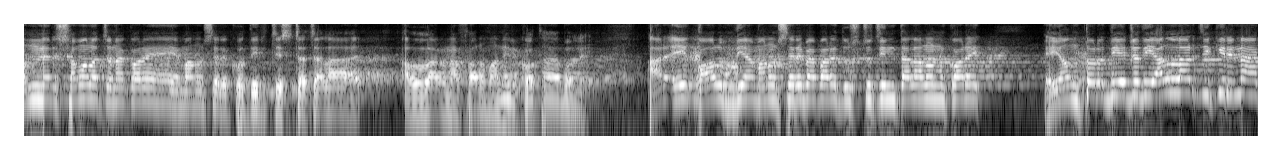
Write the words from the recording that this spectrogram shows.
অন্যের সমালোচনা করে, মানুষের ক্ষতির চেষ্টা চালায়, আল্লাহর নাফারমানির কথা বলে। আর এই কল্প দিয়া মানুষের ব্যাপারে দুষ্টু চিন্তা লালন করে এই অন্তর দিয়ে যদি আল্লাহর জিকির না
